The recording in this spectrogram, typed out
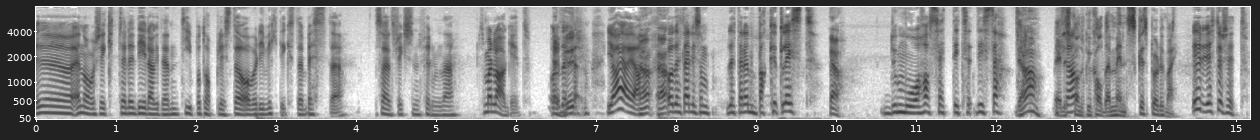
uh, en oversikt, eller de laget en ti på toppliste over de viktigste, beste science fiction-filmene som er laget. Og Ever? dette, ja, ja, ja, Ja, ja. Og dette er liksom Dette er en bucketlist. Ja. Du må ha sett disse. ja. Ellers kan du ikke kalle deg menneske, spør du meg. Rett og slett.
